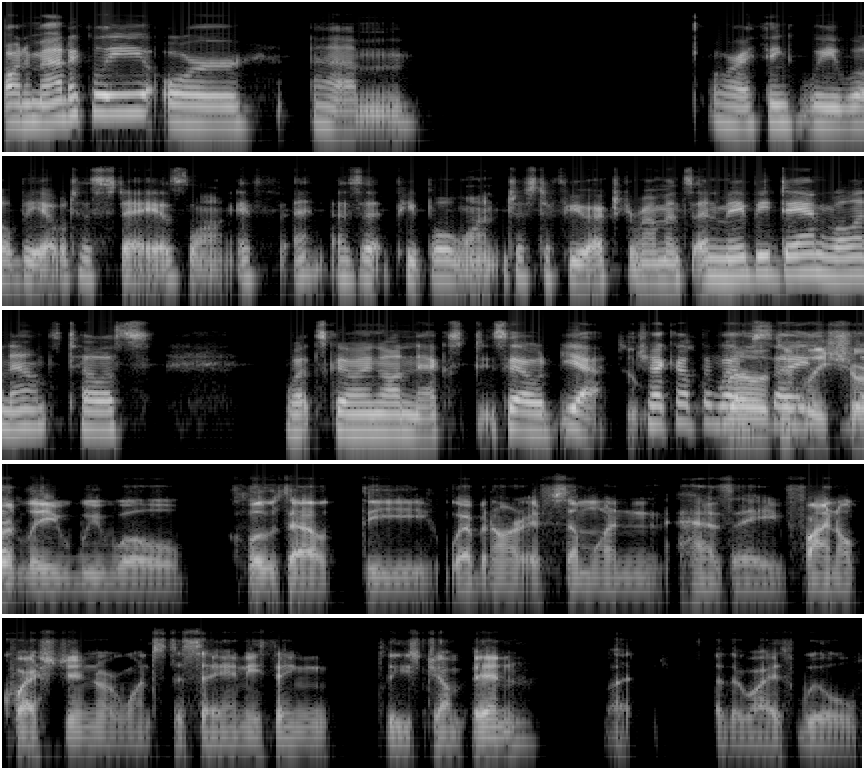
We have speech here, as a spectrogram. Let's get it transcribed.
automatically or um, or I think we will be able to stay as long if as it people want just a few extra moments. And maybe Dan will announce, tell us what's going on next. So yeah, So check out the website. Relatively shortly, we will close out the webinar. If someone has a final question or wants to say anything, please jump in. But otherwise, we'll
